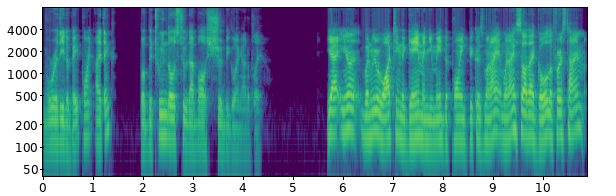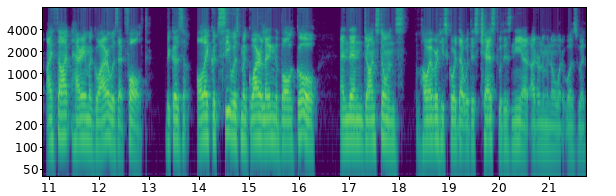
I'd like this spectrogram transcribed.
worthy debate point, I think. But between those two, that ball should be going out of play. Yeah, you know, when we were watching the game and you made the point because when I when I saw that goal the first time, I thought Harry Maguire was at fault because all I could see was Maguire letting the ball go and then John Stones however he scored that with his chest with his knee, I, I don't even know what it was with.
